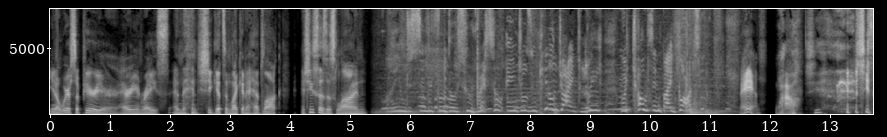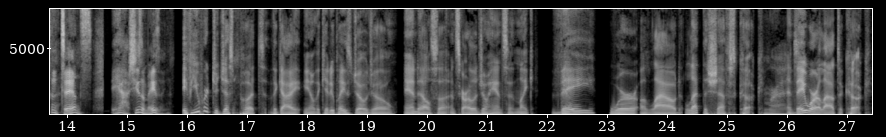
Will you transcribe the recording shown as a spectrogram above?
you know, we're superior, Aryan race, and then she gets him like in a headlock, and she says this line. I am descended from those who wrestle angels and kill giants. We were chosen by God. Man, Wow. she she's intense. Yeah, she's amazing. If you were to just put the guy, you know, the kid who plays JoJo and Elsa and Scarlett Johansson, like they were allowed let the chefs cook. Right. And they were allowed to cook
